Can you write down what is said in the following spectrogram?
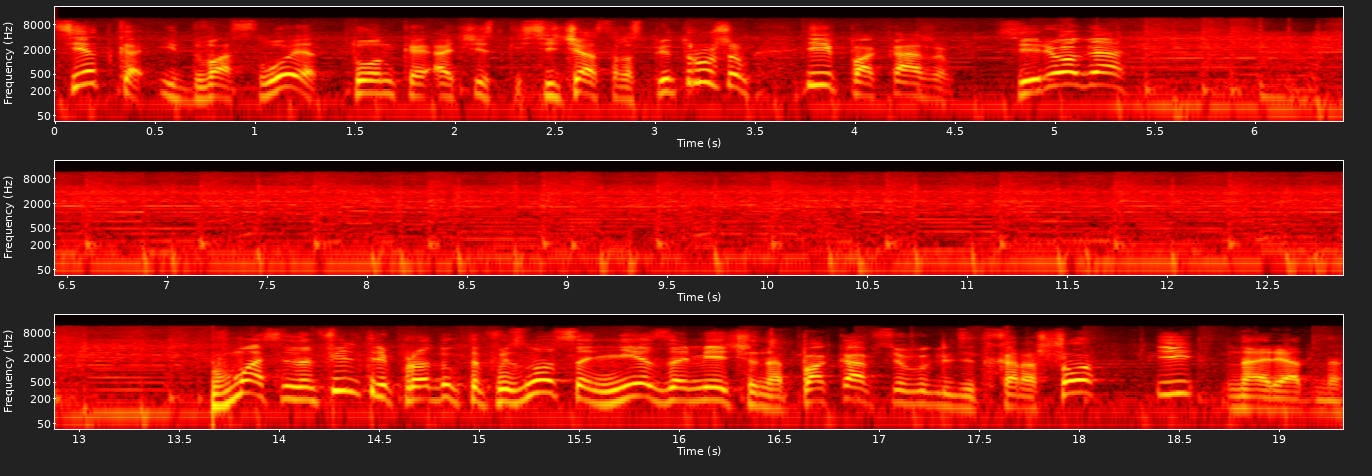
сетка и два слоя тонкой очистки. Сейчас распетрушим и покажем. Серега, В масляном фильтре продуктов износа не замечено. Пока все выглядит хорошо и нарядно.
